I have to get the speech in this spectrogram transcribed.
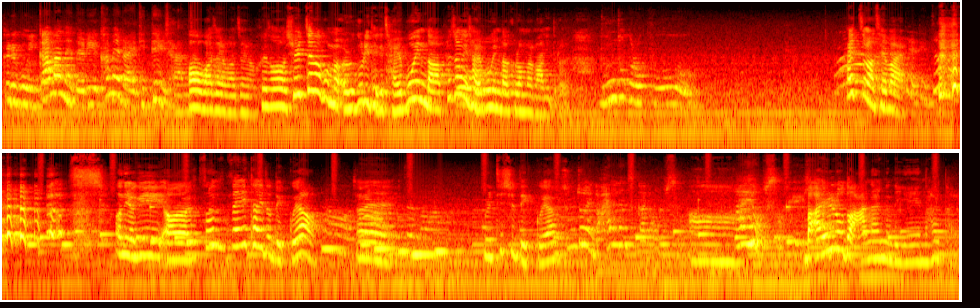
그리고 이 까만 애들이 카메라에 디테일이 잘 안. 어, 맞아요, 맞아요. 그래서 실제로 보면 얼굴이 되게 잘 보인다, 표정이 잘 보인다 그런 말 많이 들어요. 눈도 그렇고. 할지 마, 제발. 네, 괜찮아. 아니, 여기, 어, 손 세니타이저도 있고요. 어, 네. 좋아. 물티슈도 있고요. 순종이가 할 렌스까지 없어. 아. 아예 없어. 마일로도 안 핥는데 얘는 핥아요.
